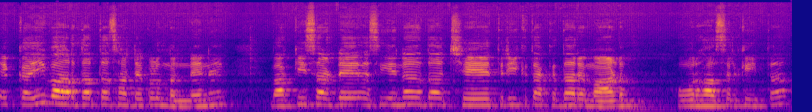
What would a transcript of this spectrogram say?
ਇਹ ਕਈ ਵਾਰਦਾਤਾਂ ਸਾਡੇ ਕੋਲ ਮੰਨੇ ਨੇ। ਬਾਕੀ ਸਾਡੇ, ਅਸੀਂ ਇਹਨਾਂ ਦਾ 6 ਤਰੀਕ ਤੱਕ ਦਾ ਰਿਮਾਂਡ ਹੋਰ ਹਾਸਲ ਕੀਤਾ।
